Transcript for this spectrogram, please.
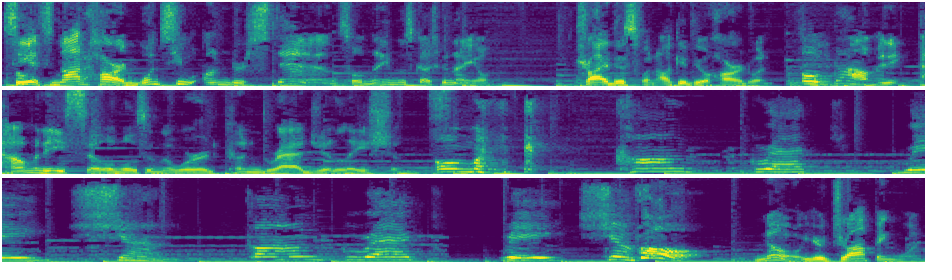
See, it's not hard once you understand. So Try this one. I'll give you a hard one. Oh God. How many? How many syllables in the word congratulations? Oh my God. Congratulations. Congratulations. Four. No, you're dropping one.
